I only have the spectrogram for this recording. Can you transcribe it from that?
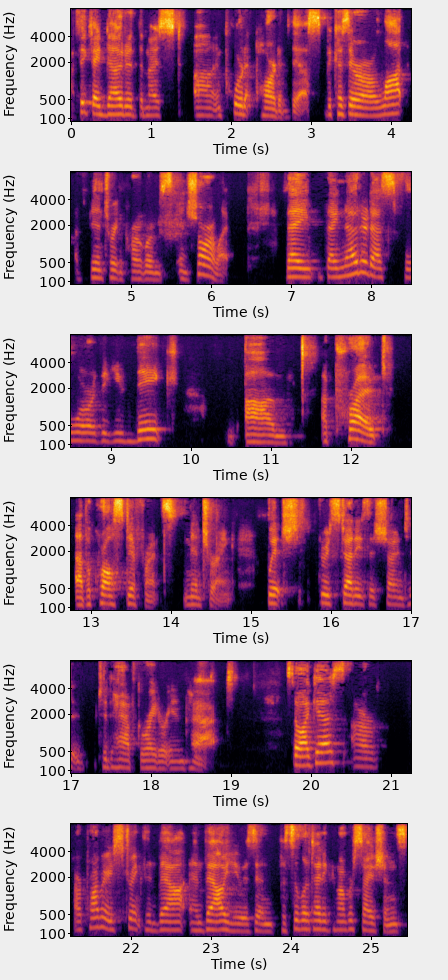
I think they noted the most uh, important part of this because there are a lot of mentoring programs in Charlotte. They they noted us for the unique um, approach of across difference mentoring, which through studies has shown to, to have greater impact. So I guess our our primary strength and, val- and value is in facilitating conversations.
